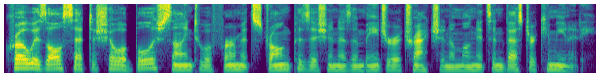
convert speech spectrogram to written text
CRO is all set to show a bullish sign to affirm its strong position as a major attraction among its investor community.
